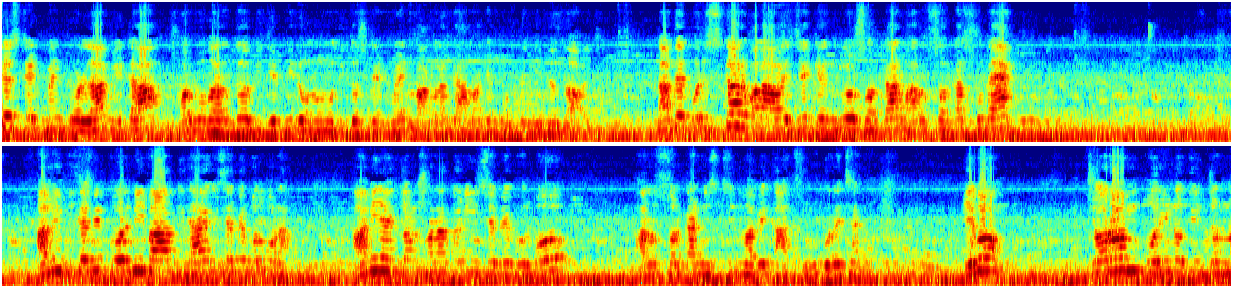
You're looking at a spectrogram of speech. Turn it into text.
যে স্টেটমেন্ট করলাম, এটা সর্বভারতীয় বিজেপির অনুমোদিত স্টেটমেন্ট বাংলাতে আমাকে পড়তে নির্দেশ দেওয়া হয়েছে। তাতে পরিষ্কার বলা হয়েছে, কেন্দ্রীয় সরকার, ভারত সরকার শুধু এক। আমি বিজেপির কর্মী বা বিধায়ক হিসেবে বলব না। আমি একজন সনাতনী হিসেবে বলব ভারত সরকার নিশ্চিতভাবে কাজ শুরু করেছেন এবং চরম পরিণতির জন্য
